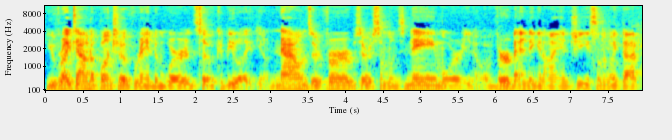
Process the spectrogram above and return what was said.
you write down a bunch of random words. So it could be like, you know, nouns or verbs or someone's name or, you know, a verb ending in ing, something like that.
